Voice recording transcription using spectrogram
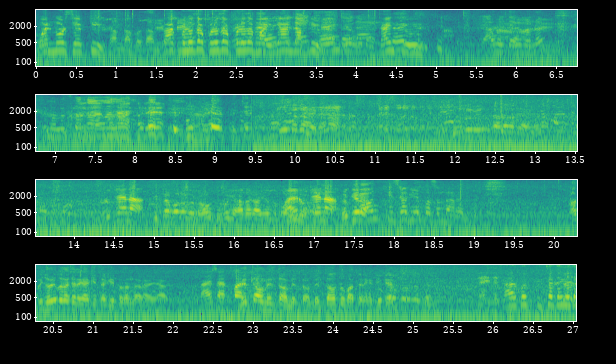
one more safety दाम दाखव दाम close up close up close up भाई या लवली थैंक यू क्या बोलते हैं बोलो मनोज का नाम है वो मज़ा आएगा ना दोनों में ज़्यादा मज़ा आएगा ना रुके ना कितना फॉलो कर रहा हूँ? देखो यहाँ तक आ गया तो भाई रुके ना रुके ना किसका गेम पसंद आ रहा है? अभी थोड़ी पता चलेगा किसका गीत पसंद आ रहा है यार। मिलता हूँ मिलता हूँ मिलता हूँ मिलता हूँ तो बात करेंगे ठीक है? सर कोई पीछे करिए तो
